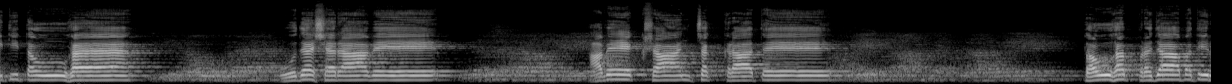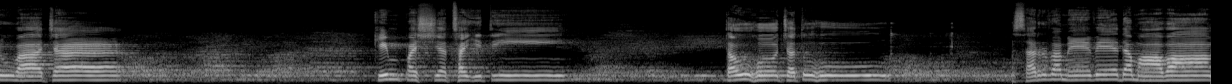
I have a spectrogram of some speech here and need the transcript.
इति तौह उदशरावे अवेक्षाञ्चक्राते तौह प्रजापतिरुवाच किं पश्यथ इति तौहो चतुः सर्वमेवेदमावां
